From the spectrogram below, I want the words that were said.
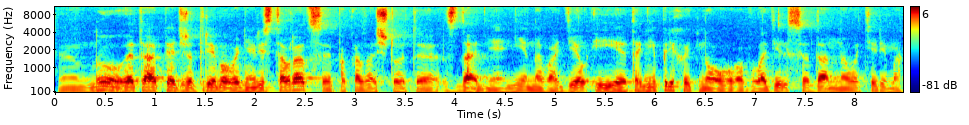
Э, ну, это опять же требование реставрации, показать, что это здание не новодел, и это не прихоть нового владельца данного терема,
